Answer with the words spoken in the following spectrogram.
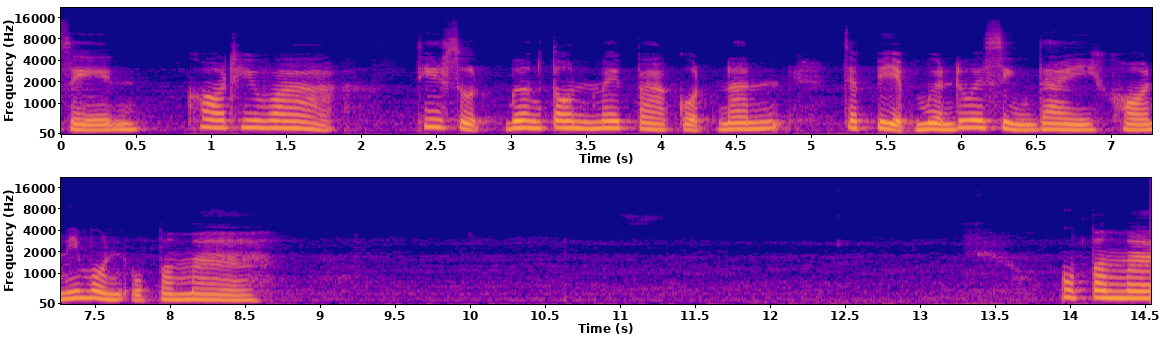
เษนข้อที่ว่า ที่สุดเบื้องต้นไม่ปรากฏนั้น จะเปรียบเหมือนด้วยสิ่งใดขอนิมนต์อุปมา อุปมา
